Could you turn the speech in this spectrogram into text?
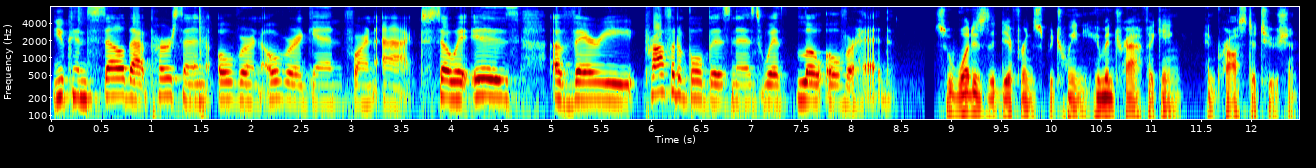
you can sell that person over and over again for an act. So it is a very profitable business with low overhead. So, what is the difference between human trafficking and prostitution?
